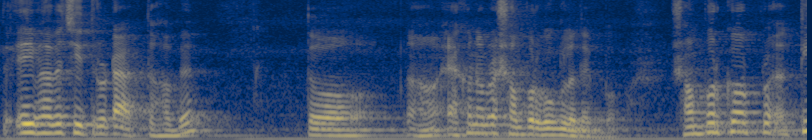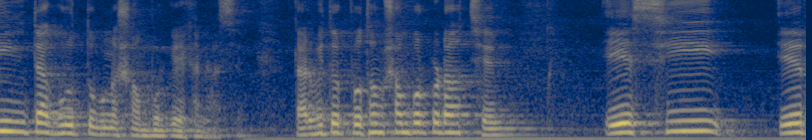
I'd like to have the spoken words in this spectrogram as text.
তো এইভাবে চিত্রটা আঁকতে হবে। তো এখন আমরা সম্পর্কগুলো দেখব। সম্পর্ক তিনটা গুরুত্বপূর্ণ সম্পর্ক এখানে আছে। তার ভিতর প্রথম সম্পর্কটা হচ্ছে এসি এর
